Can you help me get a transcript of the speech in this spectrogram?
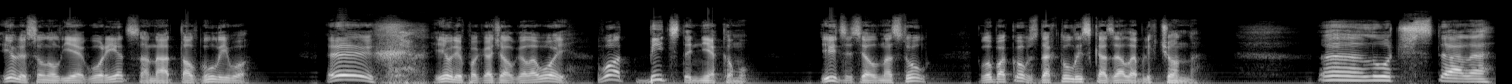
Ивлев сунул ей огурец, она оттолкнула его. Эх, Ивлев покачал головой. Вот бить-то некому. Девица села на стул, глубоко вздохнула и сказала облегченно. «А, лучше стало.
